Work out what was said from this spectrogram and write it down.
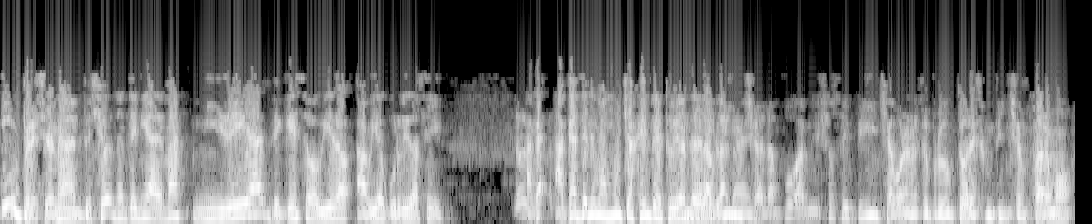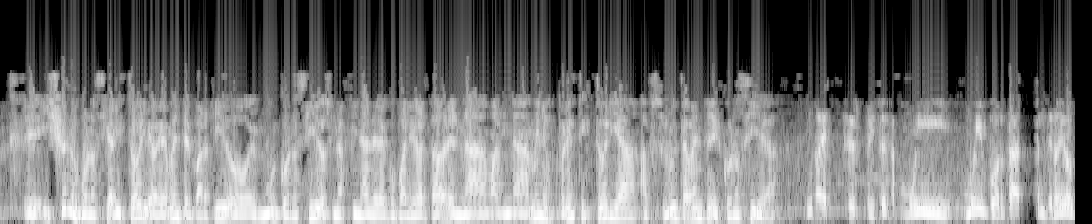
Impresionante, yo no tenía además ni idea de que eso hubiera, había ocurrido así. Acá, acá tenemos mucha gente estudiante de La Plata. ¿eh? Pincha, tampoco, a mí- yo soy pincha, bueno, nuestro productor es un pincha enfermo, eh, y yo no conocía la historia, obviamente el partido es muy conocido, es una final de la Copa Libertadores, nada más ni nada menos, pero esta historia absolutamente desconocida. No, es es una historia muy muy importante, ¿no? Digo,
